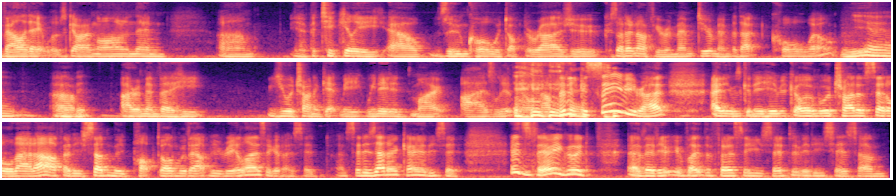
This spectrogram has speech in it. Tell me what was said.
validate what was going on and then um, you know, particularly our Zoom call with Dr. Raju, because I don't know if you remember. Do you remember that call well? Yeah. Um, I remember he, you were trying to get me. We needed my eyes lit well enough that he could see me, right? And he was going to hear me go, and we were trying to set all that up. And he suddenly popped on without me realizing it. I said, "I said, is that okay?" And he said, "It's very good." And then it, it, like the first thing he said to me, he says, um,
